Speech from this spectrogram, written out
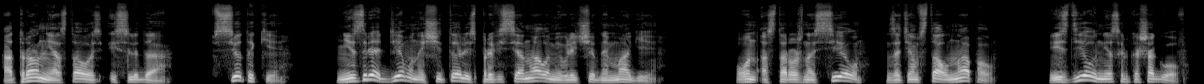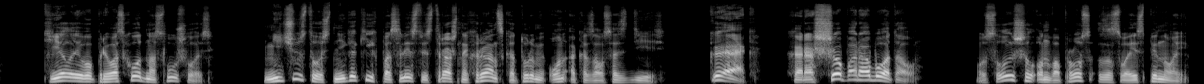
От ран не осталось и следа. Все-таки не зря демоны считались профессионалами в лечебной магии. Он осторожно сел, затем встал на пол и сделал несколько шагов. Тело его превосходно слушалось. Не чувствовалось никаких последствий страшных ран, с которыми он оказался здесь. «Как? Хорошо поработал?» Услышал он вопрос за своей спиной.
